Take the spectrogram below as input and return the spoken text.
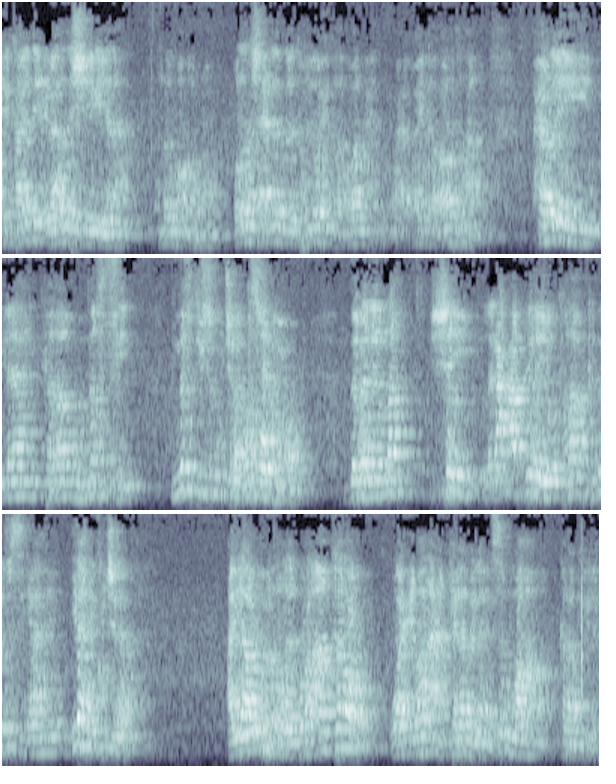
xikaayadii cibaarada sheegayana annagu ma qabno qolada shaacirada dunida waxay kala leeyihiin ilaahay kalaamu nafsi naftiisu ku jira ma soo baxo dabadeedna shay laga cabirayo kalaamka nafsiga ah ilaahay ku jira ayaa wuxuu noqday qur'aankanoo waa cibaara can kalaam ilah isagu maaha kalaamka ilah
